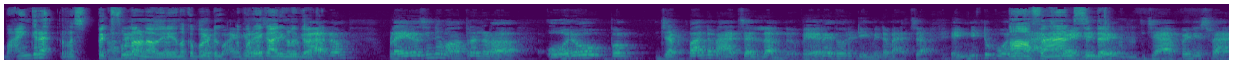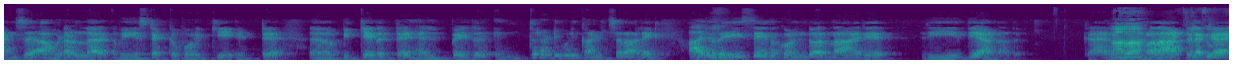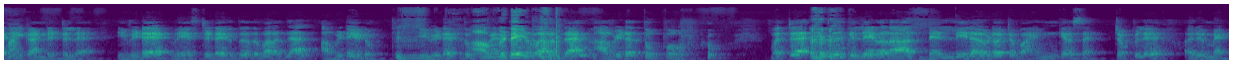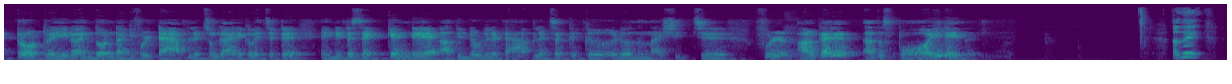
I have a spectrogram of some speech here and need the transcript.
ഭയങ്കര റെസ്പെക്ട്ഫുൾ ആണ് അവർ എന്നൊക്കെ പറഞ്ഞിട്ട് കുറെ കാര്യങ്ങൾ കാരണം പ്ലേയേഴ്സിന്റെ മാത്രല്ലടാ. ഓരോ ഇപ്പം ജപ്പാന്റെ മാച്ച് അല്ല അന്ന്. വേറെ ഏതോ ഒരു ടീമിന്റെ മാച്ചാ എന്നിട്ട് പോലും. ജാപ്പനീസ് ഫാൻസ് അവിടെ ഉള്ള വേസ്റ്റ് ഒക്കെ പൊറുക്കി ഇട്ട് പിക്ക് ചെയ്തിട്ട് ഹെൽപ്പ് ചെയ്ത് എന്തൊരു അടിപൊളി കൾച്ചറാ ലൈക്ക് ആ ഒരു റേസ് ചെയ്ത് കൊണ്ടുവന്ന ആ ഒരു രീതിയാണ് അത്. കാരണം. നമ്മളെ നാട്ടിലൊക്കെ കണ്ടിട്ടില്ലേ? ഇവിടെ വേസ്റ്റ് ഇടരുത് എന്ന് പറഞ്ഞാൽ അവിടെ ഇടും. ഇവിടെ അവിടെ പറഞ്ഞാൽ അവിടെ തുപ്പും. മറ്റേ ഇതൊക്കെ ഇല്ലായിരുന്നടാ ഡൽഹിയിലെ എവിടെ ഒറ്റ ഭയങ്കര സെറ്റപ്പിൽ ഒരു മെട്രോ ട്രെയിനോ എന്തോ ഉണ്ടാക്കി ഫുൾ ടാബ്ലറ്റ്സും കാര്യമൊക്കെ വെച്ചിട്ട് എന്നിട്ട് സെക്കൻഡ് ഡേ അതിന്റെ ഉള്ളിലെ ടാബ്ലറ്റ്സ് ഒക്കെ കേട് വന്ന് നശിച്ച്. ഫുൾ ആൾക്കാര് അത് സ്പോയിൽ ചെയ്ത്. അത്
